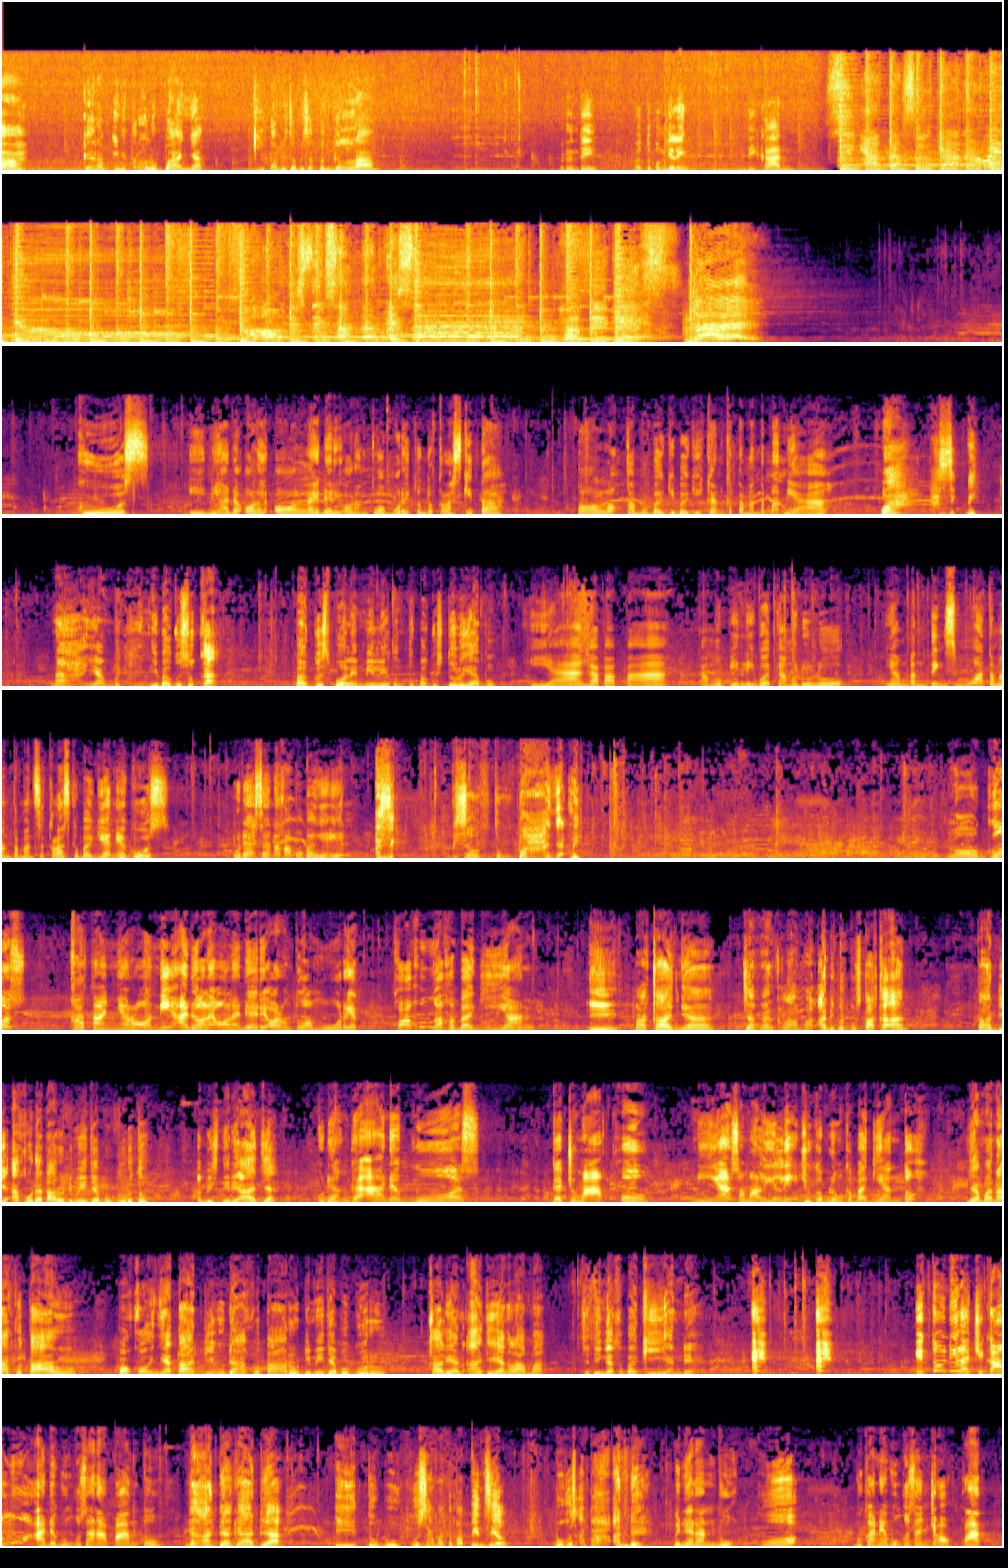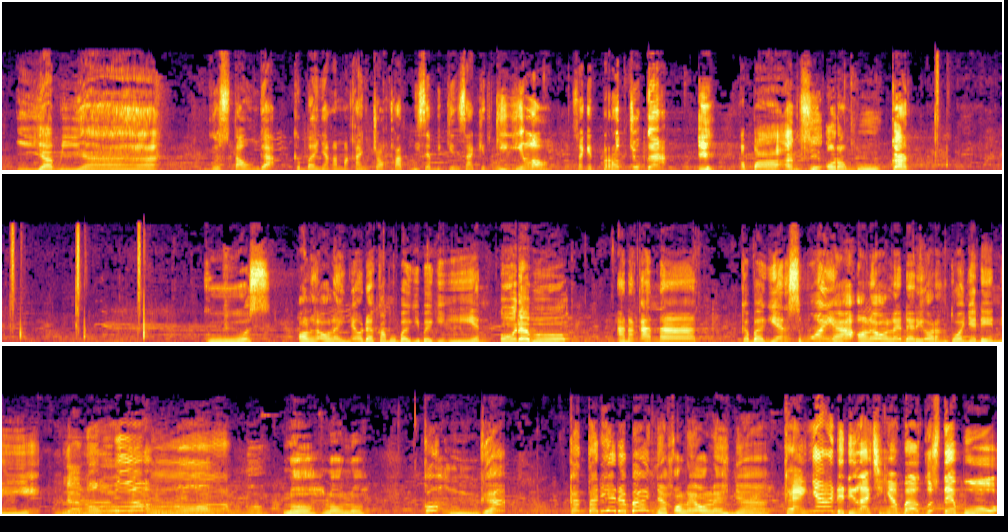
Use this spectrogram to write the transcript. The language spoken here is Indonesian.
Ah, garam ini terlalu banyak. Kita bisa-bisa tenggelam. Berhenti, batu penggiling. Hentikan. Sing and dance together with you. Do all these things and then we say, Happy Kids Day! Gus, ini ada oleh-oleh dari orang tua murid untuk kelas kita. Tolong kamu bagi-bagikan ke teman-teman ya. Wah, asik nih. Nah, yang begini bagus suka. Bagus boleh milih untuk bagus dulu ya, Bu. Iya, nggak apa-apa. Kamu pilih buat kamu dulu. Yang penting semua teman-teman sekelas kebagian ya, Gus. Udah sana kamu bagiin. Asik. Bisa untung banyak nih. Loh Gus, katanya Roni ada oleh-oleh dari orang tua murid. Kok aku nggak kebagian? Ih, makanya jangan kelamaan di perpustakaan. Tadi aku udah taruh di meja bu guru tuh. Ambil sendiri aja. Udah nggak ada Gus. Gak cuma aku, Nia sama Lili juga belum kebagian tuh. Yang mana aku tahu. Pokoknya tadi udah aku taruh di meja bu guru. Kalian aja yang lama. Jadi nggak kebagian deh. Itu di laci kamu ada bungkusan apaan tuh? Nggak ada, nggak ada. Itu buku sama tempat pensil. Bungkus apaan deh? Beneran buku? Bukannya bungkusan coklat? Iya Mia. Gus tahu nggak kebanyakan makan coklat bisa bikin sakit gigi loh, sakit perut juga. Ih, apaan sih orang bukan? Gus, oleh-olehnya udah kamu bagi-bagiin. Udah bu. Anak-anak, kebagian semua ya oleh-oleh dari orang tuanya Denny. Belum Bu. Loh, loh, loh. Kok enggak? Kan tadi ada banyak oleh-olehnya. Kayaknya ada di lacinya bagus deh Bu.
